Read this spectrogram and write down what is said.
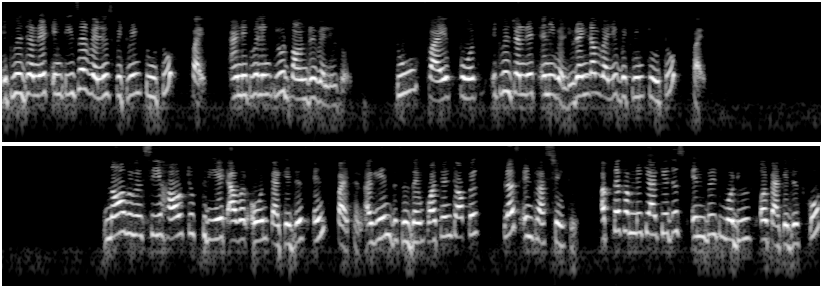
it will generate integer values between 2 to 5 and it will include boundary values also 2 5 4 it will generate any value random value between 2 to 5 Now we will see how to create our own packages in Python. Again, this is the important topic plus interesting too. अब तक हमने क्या किया? जस्ट इनबिल्ट मॉड्यूल्स और पैकेजेस को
